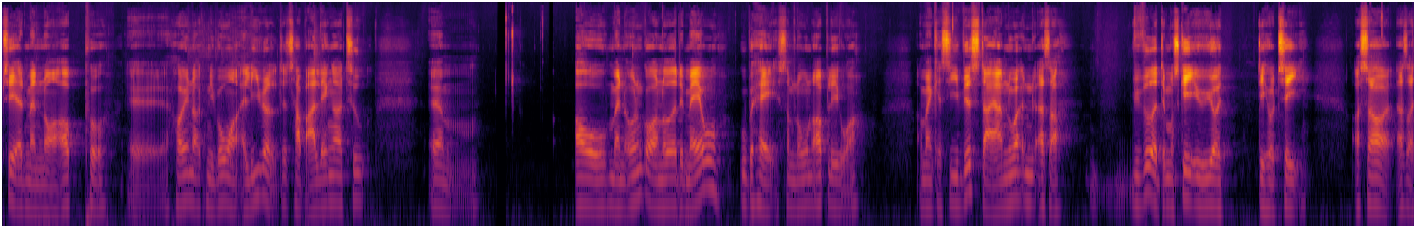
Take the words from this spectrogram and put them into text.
til, at man når op på øh, høje nok niveauer alligevel. Det tager bare længere tid. Øhm, og man undgår noget af det maveubehag, som nogen oplever. Og man kan sige, hvis der er nu, altså, vi ved, at det måske øger DHT, og så, altså,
